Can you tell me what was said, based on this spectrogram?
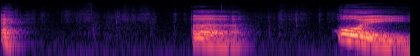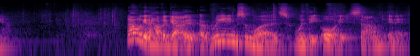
E. Oi. Now we're going to have a go at reading some words with the oi sound in it.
